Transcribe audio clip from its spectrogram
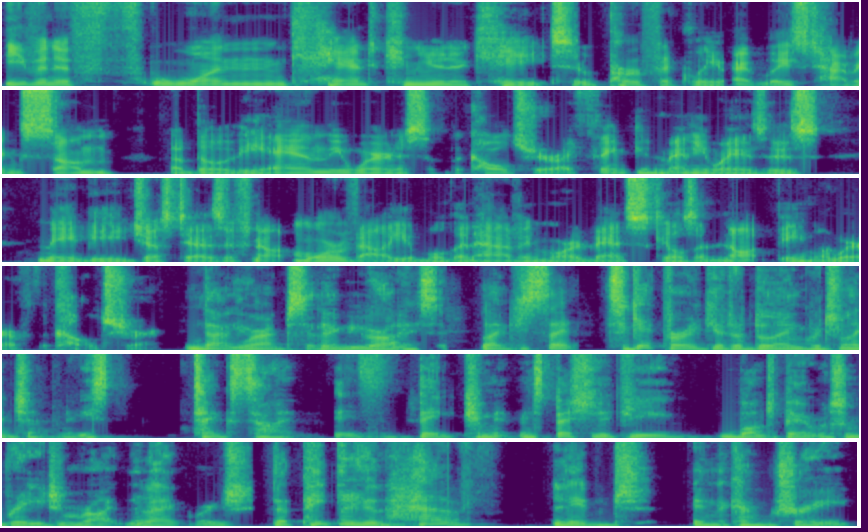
even if one can't communicate perfectly, at least having some ability and the awareness of the culture, I think in many ways is maybe just as, if not more valuable than having more advanced skills and not being aware of the culture. No, you're absolutely right. Like you said, to get very good at a language like Japanese takes time. It's a big commitment, especially if you want to be able to read and write the language. But people who have lived in the country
